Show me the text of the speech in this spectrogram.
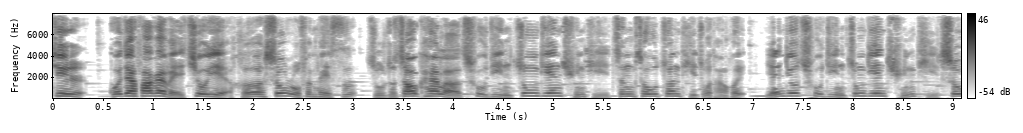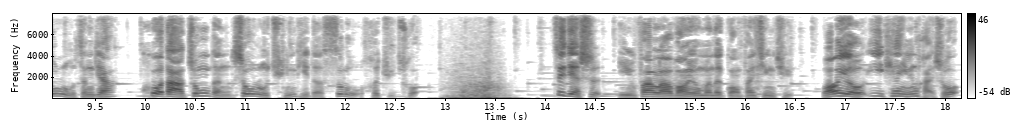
近日，国家发改委就业和收入分配司组织召开了促进中间群体增收专题座谈会，研究促进中间群体收入增加、扩大中等收入群体的思路和举措。这件事引发了网友们的广泛兴趣。网友一天云海说：“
